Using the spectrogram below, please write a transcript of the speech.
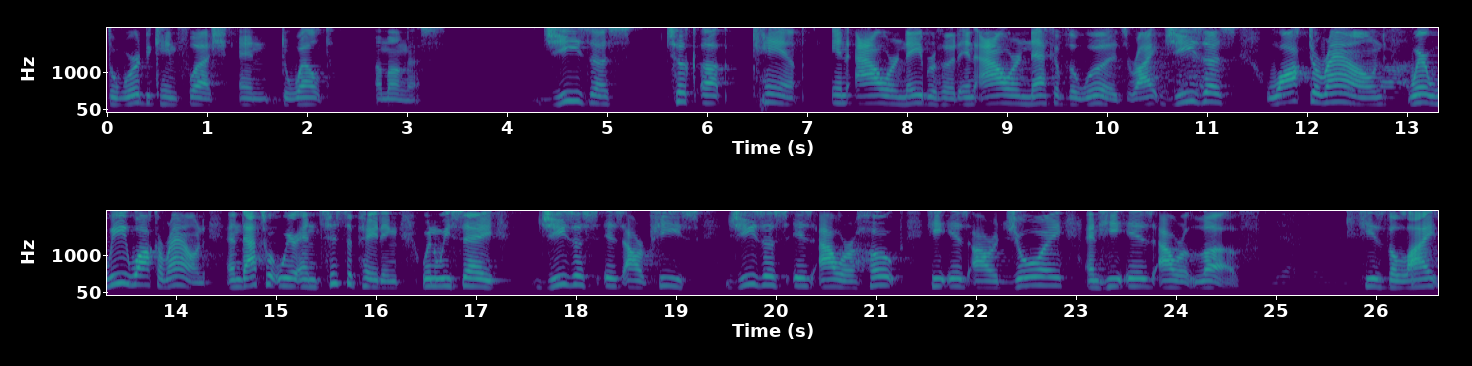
the Word became flesh and dwelt among us. Jesus took up camp in our neighborhood, in our neck of the woods, right? Jesus walked around where we walk around. And that's what we're anticipating when we say, Jesus is our peace. Jesus is our hope. He is our joy. And He is our love. He is the light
